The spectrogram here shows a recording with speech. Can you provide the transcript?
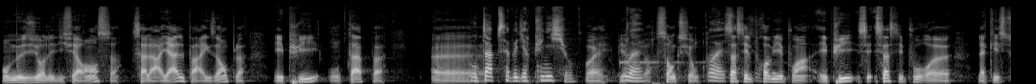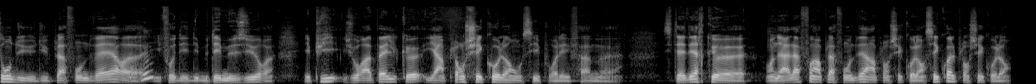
On mesure les différences salariales, par exemple, et puis on tape. Euh, on tape, ça veut dire punition. Oui, bien sûr, sanction. ça, c'est le premier point. Et puis, ça, c'est pour la question du, plafond de verre. Mhm. Il faut des, des, mesures. Et puis, je vous rappelle qu'il y a un plancher collant aussi pour les femmes. C'est-à-dire qu'on a à la fois un plafond de verre, un plancher collant. C'est quoi le plancher collant?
